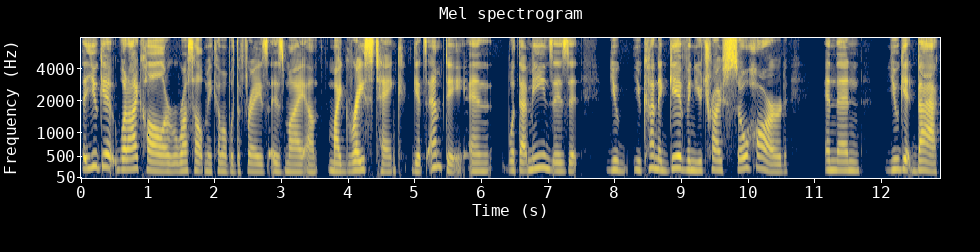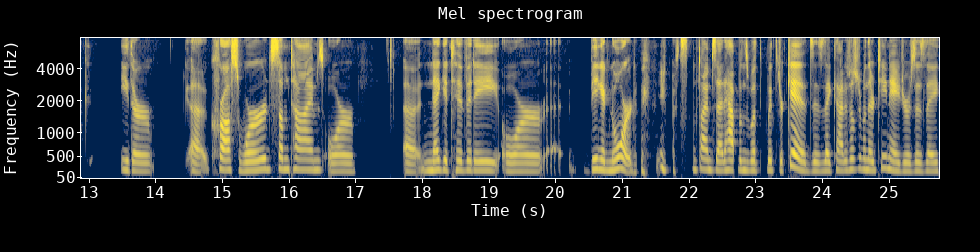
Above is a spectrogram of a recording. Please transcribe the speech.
that you get what I call, or Russ helped me come up with the phrase, is my um, my grace tank gets empty, and what that means is that you you kind of give and you try so hard and then you get back either uh, cross words sometimes or uh, negativity or uh, being ignored. you know, sometimes that happens with with your kids as they kind of, especially when they're teenagers, as they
